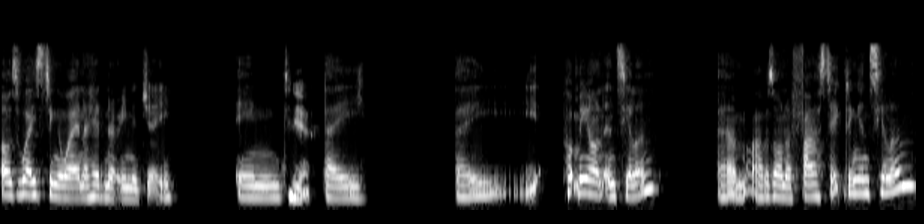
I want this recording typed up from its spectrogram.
I was wasting away and I had no energy, and yeah. they they put me on insulin. Um, I was on a fast acting insulin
